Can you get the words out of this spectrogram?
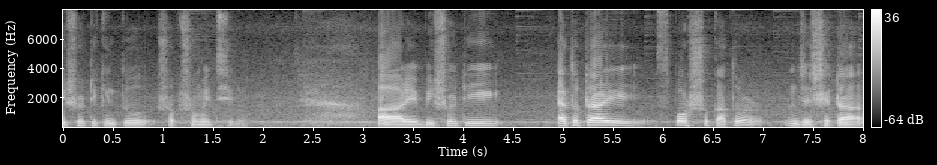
বিষয়টি কিন্তু সবসময় ছিল। আর এই বিষয়টি এতটাই স্পর্শকাতর যে সেটা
